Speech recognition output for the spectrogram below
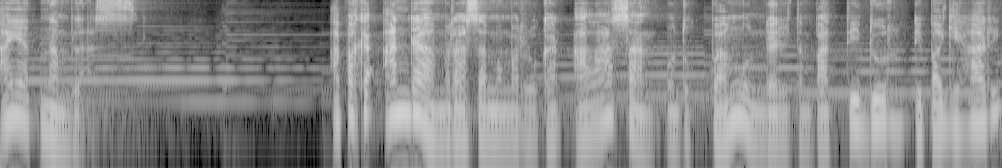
ayat 16 Apakah Anda merasa memerlukan alasan untuk bangun dari tempat tidur di pagi hari?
